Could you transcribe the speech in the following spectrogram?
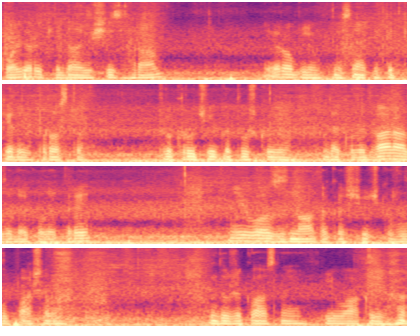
Кольори кидаю 6 грам і роблю без ніяких підкидів, просто прокручую катушкою деколи два рази, деколи три. І його зна така щучка влупашила. Дуже класною клювакою.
